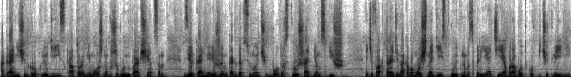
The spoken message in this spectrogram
Ограничен круг людей, с которыми можно вживую пообщаться. Зеркальный режим, когда всю ночь бодрствуешь, а днем спишь. Эти факторы одинаково мощно действуют на восприятие и обработку впечатлений.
